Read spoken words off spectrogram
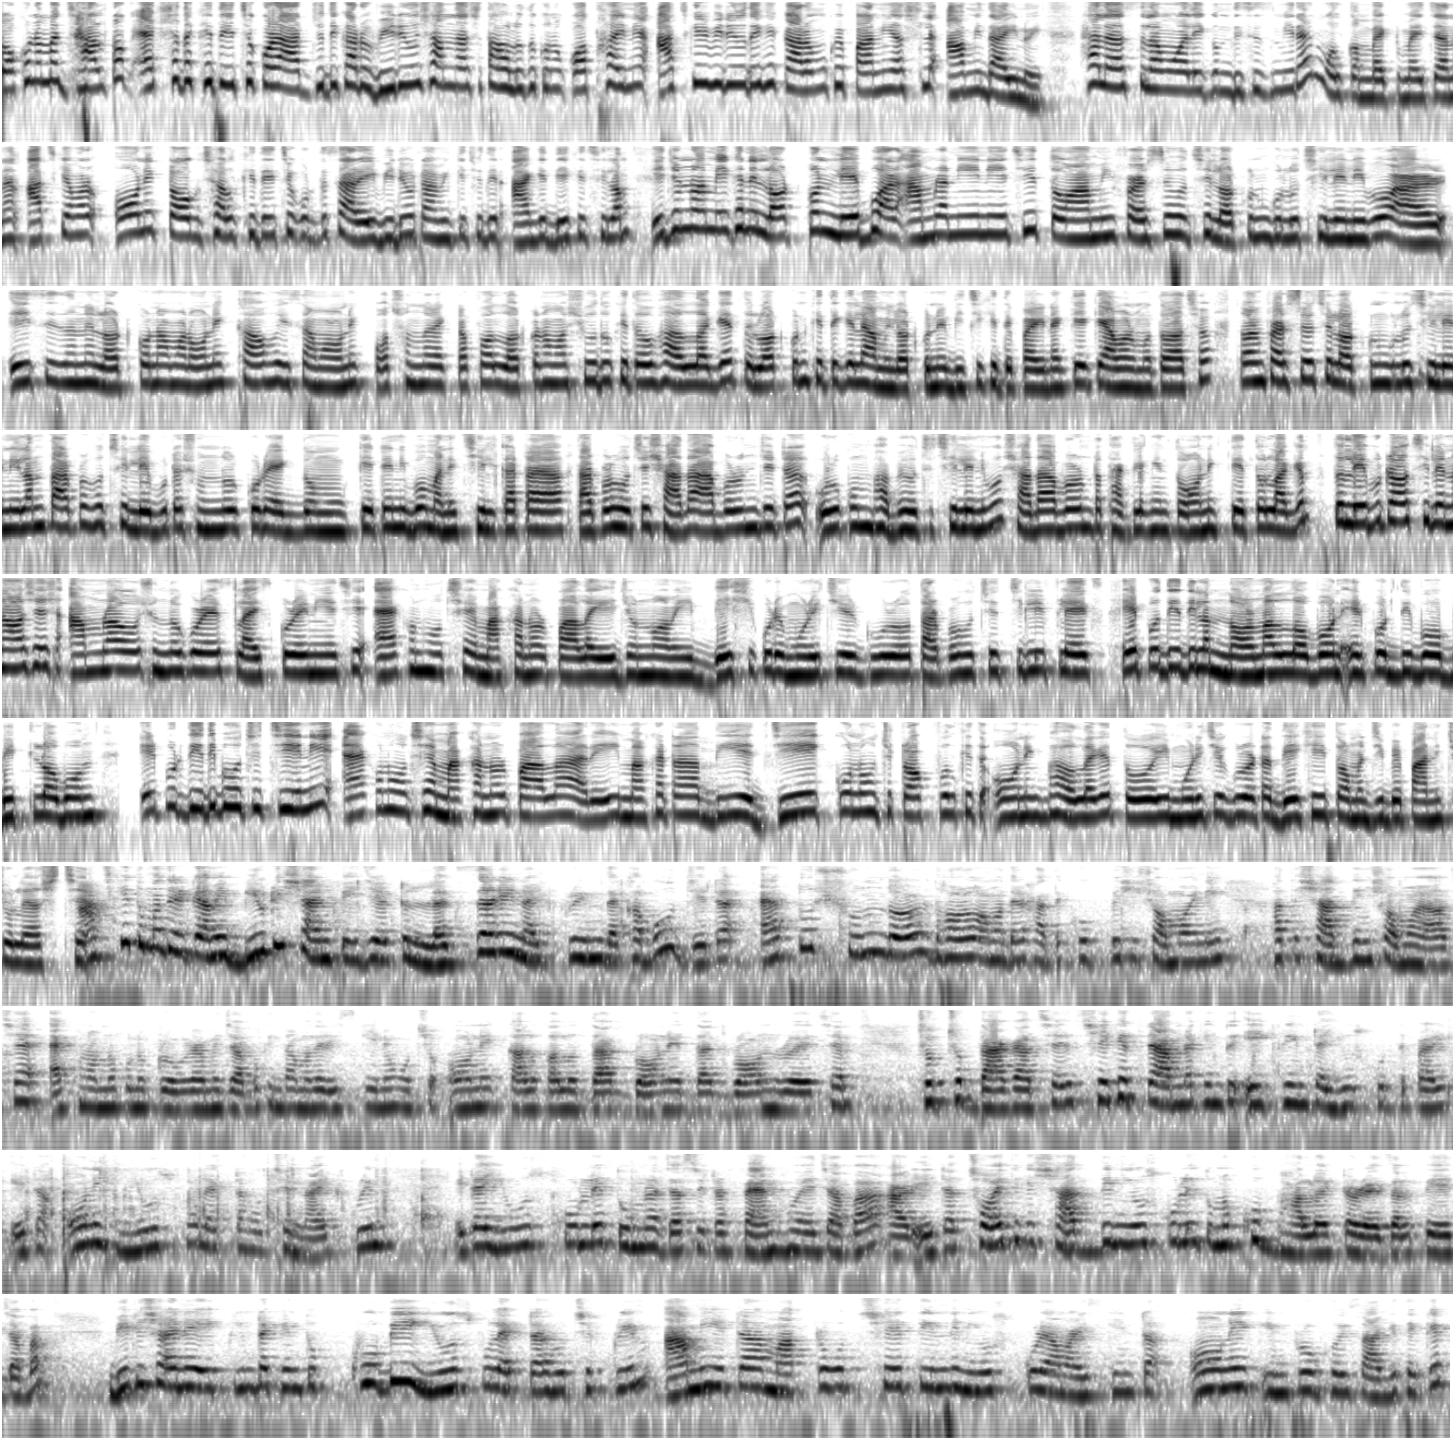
যখন আমার ঝালটক একসাথে খেতে ইচ্ছে করে, আর যদি কারও ভিডিও সামনে আসে, তাহলে তো কোনো কথাই নেই। আজকের ভিডিও দেখে কারও মুখে পানি আসলে আমি দায়ী নই। হ্যালো আসসালামু আলাইকুম this is Miran welcome back to my channel আজকে আমার অনেক টক ঝাল খেতে ইচ্ছে করতেছে, আর এই ভিডিওটা আমি কিছুদিন আগে দেখেছিলাম। এই জন্য আমি এখানে লটকন লেবু আর আমরা নিয়ে নিয়েছি। তো আমি ফার্স্টে হচ্ছে লটকনগুলো ছিলে নিব, আর এই সিজনে লটকন আমার অনেক খাওয়া হয়েছে, আমার অনেক পছন্দের একটা ফল। লটকন আমার শুধু খেতেও ভালো লাগে। তো লটকন খেতে গেলে আমি লটকনের বিচি খেতে পারি না। কে কে আমার মতো আছো? তো আমি ফার্স্টে হচ্ছে লটকনগুলো ছিলে নিলাম। তারপর হচ্ছে লেবুটা সুন্দর করে একদম কেটে নিব। মানে ছিলকাটা, তারপর হচ্ছে সাদা আবরণ যেটা ওরকম ভাবে হচ্ছে ছিলে নিব। সাদা আবরণটা থাকলে কিন্তু অনেক তেতো লাগে। তো লেবুটাও ছিলে নেওয়া শেষ, আমরাও সুন্দর করে স্লাইস করে নিয়েছি। এখন হচ্ছে মাখানোর পালা, এই জন্য আমি বেশি করে মরিচের গুঁড়ো, তারপর হচ্ছে চিলি ফ্লেক্স এরপর দিয়ে দিলাম নর্মাল লবণ, এরপর দিব বিট লবণ, এরপর দিয়ে দিব হচ্ছে চিনি। এখন হচ্ছে মাখানোর পালা, আর এই মাখাটা দিয়ে যে কোনো হচ্ছে টক ফুল খেতে অনেক ভালো লাগে। তো এই মরিচের গুঁড়োটা দেখেই তো আমার জিভে পানি চলে আসছে। আজকে তোমাদেরকে আমি বিউটি শাইন পেজে একটা লাক্সারি নাইট ক্রিম দেখাবো, যেটা এত সুন্দর ধরো আমাদের হাতে খুব বেশি সময় নেই। হাতে সাত দিন সময় আছে। এখন আমরা কোনো প্রোগ্রামে যাব, কিন্তু আমাদের স্কিনে হচ্ছে অনেক কালো কালো দাগ ব্রনের দাগ ব্রন রয়েছে, ছোপ ছোপ দাগ আছে। সেক্ষেত্রে আমরা কিন্তু এই ক্রিমটা ইউজ করতে পারি। এটা অনেক ইউজফুল একটা হচ্ছে নাইট ক্রিম এটা ইউজ করলে তোমরা জাস্ট এটা ফ্যান হয়ে যাবা। আর এটা ছয় থেকে সাত দিন ইউজ করলেই তোমরা খুব ভালো একটা রেজাল্ট পেয়ে যাবা। বিউটি শাইনের এই ক্রিমটা কিন্তু খুবই ইউজফুল একটা হচ্ছে ক্রিম আমি এটা মাত্র হচ্ছে তিন দিন ইউজ করে আমার স্কিনটা অনেক ইমপ্রুভ হয়েছে আগে থেকে।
